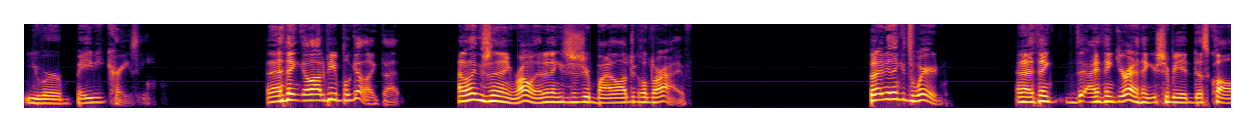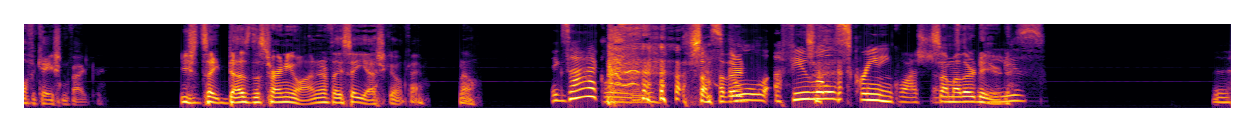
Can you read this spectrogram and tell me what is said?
You were baby crazy. And I think a lot of people get like that. I don't think there's anything wrong with it. I think it's just your biological drive. But I do think it's weird. And I think th- I think you're right. I think it should be a disqualification factor. You should say, "Does this turn you on?" And if they say yes, you go, "Okay." No." Exactly. Some Just other a few little screening questions. some other dude. Ugh.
